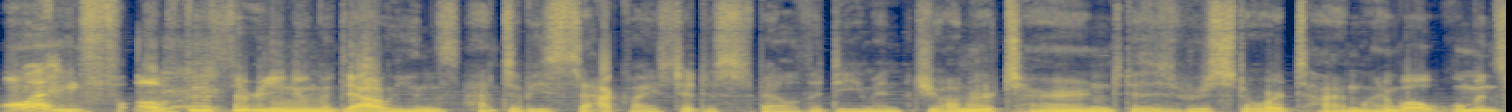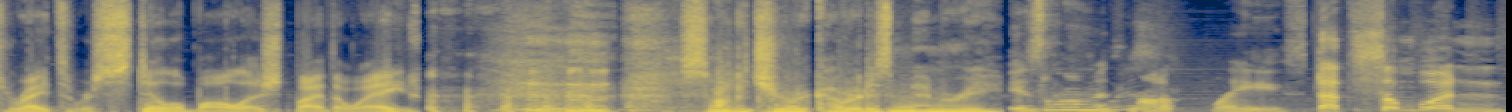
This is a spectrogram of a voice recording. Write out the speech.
Umph. Of the three new medallions had to be sacrificed to dispel the demon. John returned to his restored timeline while women's rights were still abolished, by the way. Sonichu recovered his memory. Islam is not a place. That's someone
